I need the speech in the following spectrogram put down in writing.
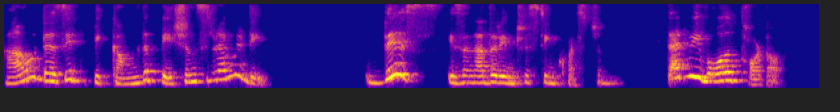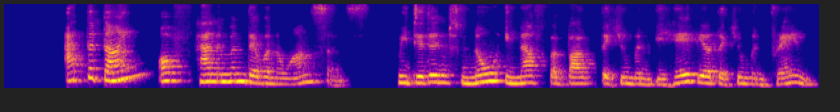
How does it become the patient's remedy? This is another interesting question that we've all thought of. At the time of Hahnemann, there were no answers. We didn't know enough about the human behavior, the human brain.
